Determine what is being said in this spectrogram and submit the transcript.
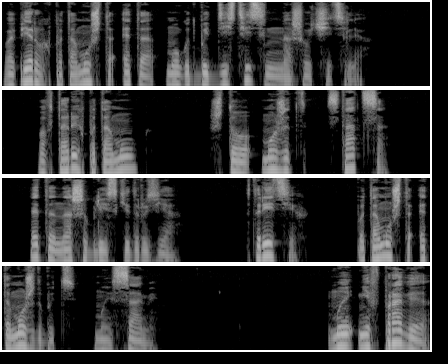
во-первых, потому что это могут быть действительно наши учителя. Во-вторых, потому, что может статься, это наши близкие друзья. В-третьих, потому что это может быть мы сами. Мы не вправе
